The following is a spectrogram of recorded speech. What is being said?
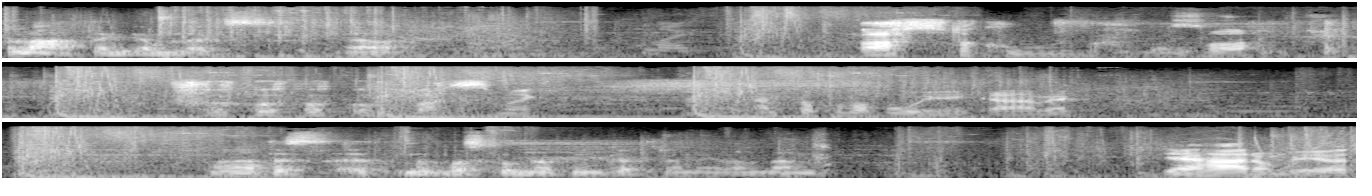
Lát engem Lex. Ja. Azt a kurva! Uha, Bassz meg! nem tudok hova bújni kb. Hát ezt, ezt megbaszkodnak minket remélem, nem? Ugye 3v5.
